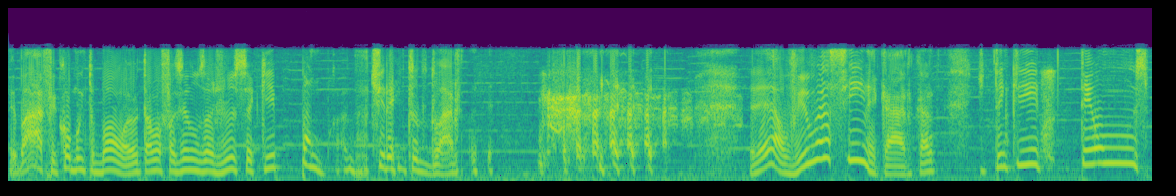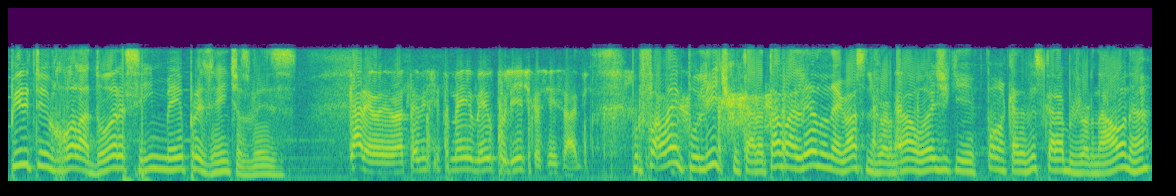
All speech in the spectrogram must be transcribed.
E, ah, ficou muito bom. Eu tava fazendo uns ajustes aqui, pum, tirei tudo do ar. É, ao vivo é assim, né, cara? O cara tem que ter um espírito enrolador, assim, meio presente às vezes. Cara, eu, eu até me sinto meio, meio político, assim, sabe? Por falar em político, cara, eu tava lendo um negócio no jornal hoje que, porra, cada vez que o cara abre o jornal, né?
